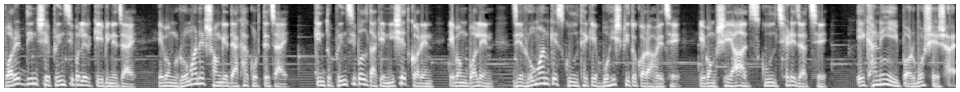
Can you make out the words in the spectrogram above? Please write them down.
পরের দিন সে প্রিন্সিপালের কেবিনে যায় এবং রোমানের সঙ্গে দেখা করতে চায়। কিন্তু প্রিন্সিপাল তাকে নিষেধ করেন এবং বলেন যে রোমানকে স্কুল থেকে বহিষ্কৃত করা হয়েছে এবং সে আজ স্কুল ছেড়ে যাচ্ছে। এখানেই এই পর্ব শেষ হয়।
